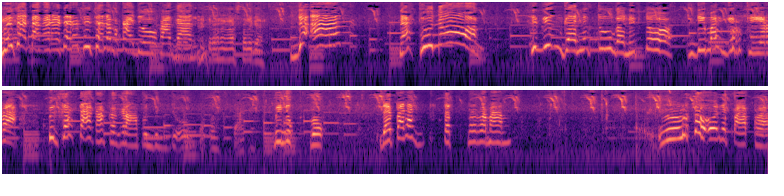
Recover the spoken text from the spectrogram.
May sata ka na dara tita na makado kagad. Ito ka ng as talaga. Daan! Nasunog! Sige, ganito, ganito. Hindi man girsira. Pagkasta ka kagrapo dito doon. Binukpok. Dahil pa nagtataramam. Luluto ni Papa.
